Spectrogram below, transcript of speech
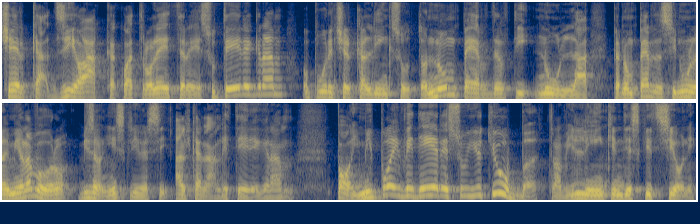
cerca zio H 4 lettere su Telegram oppure cerca il link sotto. Non perderti nulla. Per non perdersi nulla del mio lavoro bisogna iscriversi al canale Telegram. Poi mi puoi vedere su YouTube, trovi il link in descrizione.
